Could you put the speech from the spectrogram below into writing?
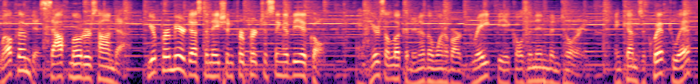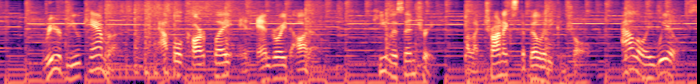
Welcome to South Motors Honda, your premier destination for purchasing a vehicle. And here's a look at another one of our great vehicles in inventory. And comes equipped with rear view camera, Apple CarPlay and Android Auto, keyless entry, electronic stability control, alloy wheels,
